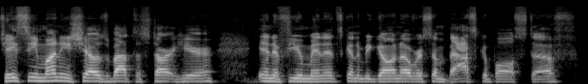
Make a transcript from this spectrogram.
JC Money show's about to start here in a few minutes. Going to be going over some basketball stuff.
